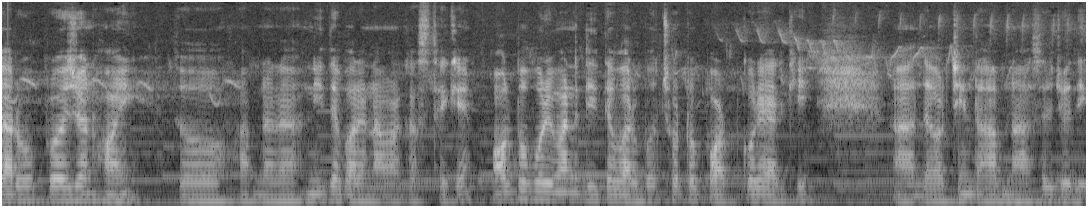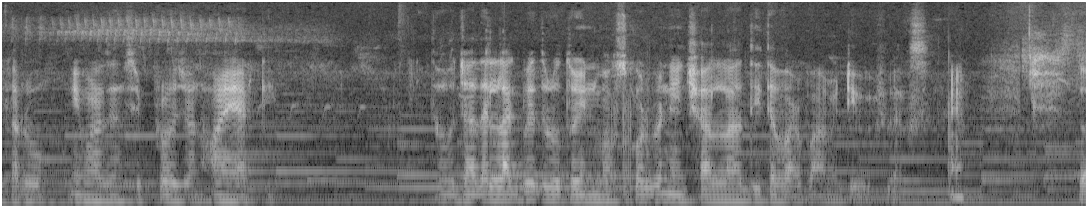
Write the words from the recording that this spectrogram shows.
কারও প্রয়োজন হয়, তো আপনারা নিতে পারেন আমার কাছ থেকে। অল্প পরিমাণে দিতে পারব, ছোট পট করে আর কি দেওয়ার চিন্তা ভাবনা আছে যদি কারও ইমার্জেন্সি প্রয়োজন হয় আর কি। তো যাদের লাগবে দ্রুত ইনবক্স করবেন ইনশাল্লাহ দিতে পারব আমি টিভি ফ্লেক্স হ্যাঁ। তো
